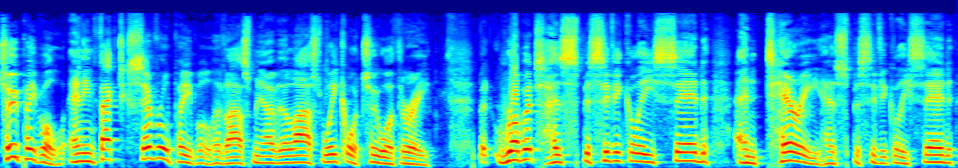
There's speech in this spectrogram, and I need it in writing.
Two people, and in fact, several people have asked me over the last week or two or three. But Robert has specifically said, and Terry has specifically said,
